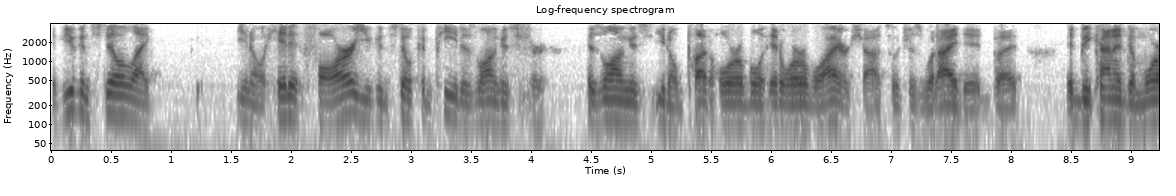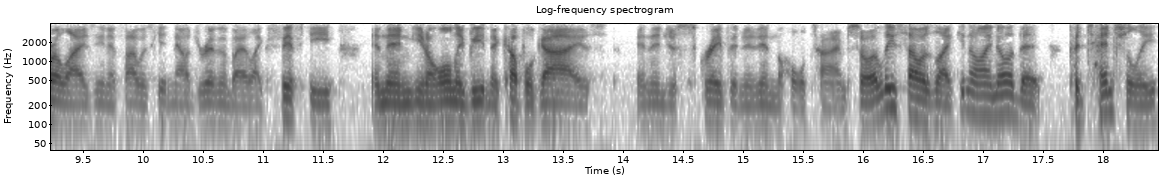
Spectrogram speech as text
if you can still like, you know, hit it far, you can still compete as long as you're as long as you know putt horrible, hit horrible iron shots, which is what I did. But it'd be kind of demoralizing if I was getting out driven by like 50 and then you know only beating a couple guys and then just scraping it in the whole time. So at least I was like, you know, I know that potentially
